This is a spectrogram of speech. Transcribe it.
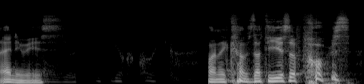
Anyways. When it comes down to use of force.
